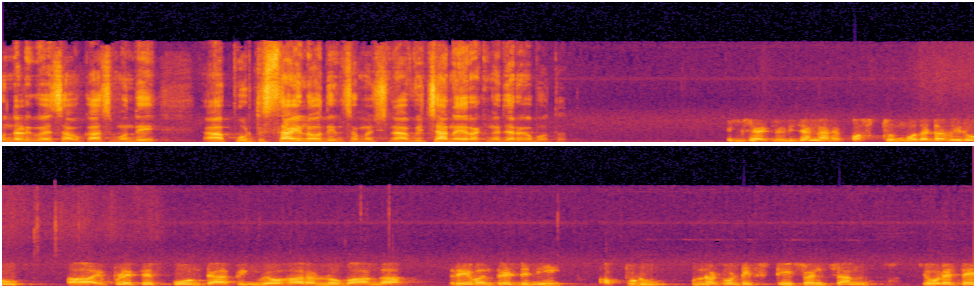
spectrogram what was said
ముందడుగు వేసే అవకాశం ఉంది. ఆ, పూర్తి స్థాయిలో దీనికి సంబంధించిన విచారణ ఏ రకంగా జరగబోతుంది? ఎగ్జాక్ట్లీ నిజంగానే. ఫస్ట్ మొదట వీరు ఎప్పుడైతే ఫోన్ ట్యాపింగ్ వ్యవహారంలో భాగంగా రేవంత్ రెడ్డిని అప్పుడు ఉన్నటువంటి స్టీఫెన్ సన్ ఎవరైతే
